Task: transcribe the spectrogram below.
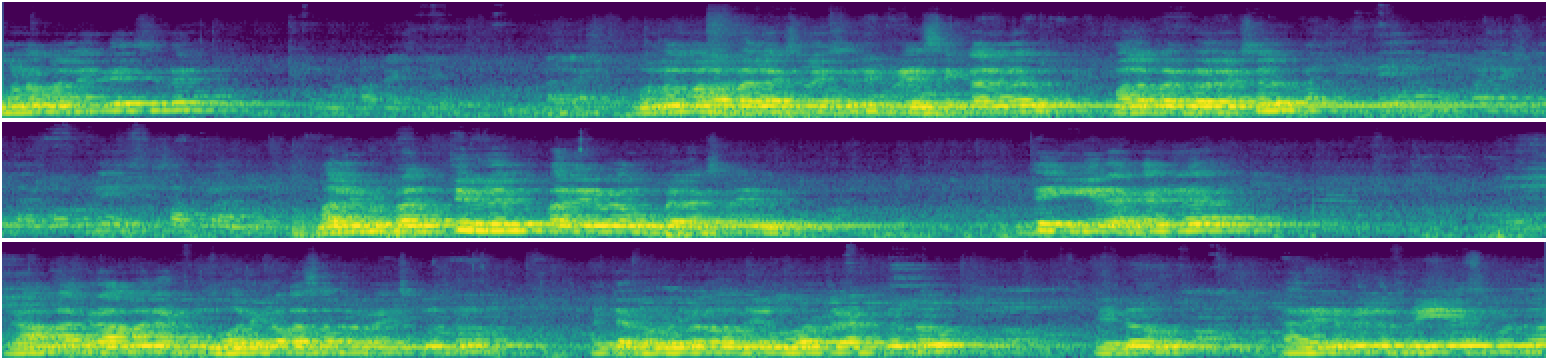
మొన్న మళ్ళీ ఏం చేసిందే మొన్న మళ్ళీ పది లక్షలు వేసింది ఇప్పుడు ఎస్సీ కాలేజీలకు మళ్ళీ పది పది లక్షలు. మళ్ళీ ఇప్పుడు ప్రతి విలేజ్ పది ఇరవై ముప్పై లక్షలు అయితే ఈ రకంగా గ్రామ గ్రామాన్ని అటు మౌలిక వసతులు పెంచుకుంటూ అంటే రోడ్లు మీరు మోర్లు కట్టుకుంటూ ఇటు కరెంటు బిల్లు ఫ్రీ చేసుకుంటూ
